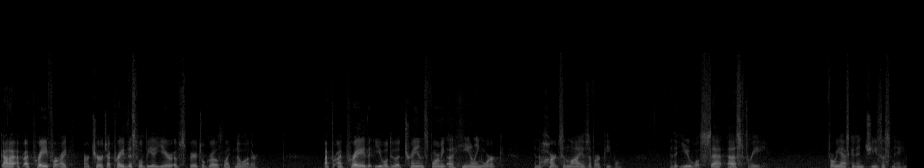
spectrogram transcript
God, I, I pray for our, our church. I pray this will be a year of spiritual growth like no other. I, pr- I pray that you will do a transforming, a healing work in the hearts and lives of our people, and that you will set us free. For we ask it in Jesus' name.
